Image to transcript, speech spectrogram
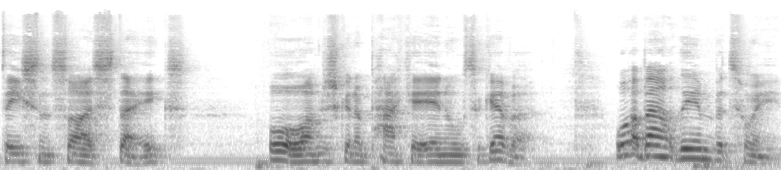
decent sized stakes, or I'm just going to pack it in altogether. What about the in between?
